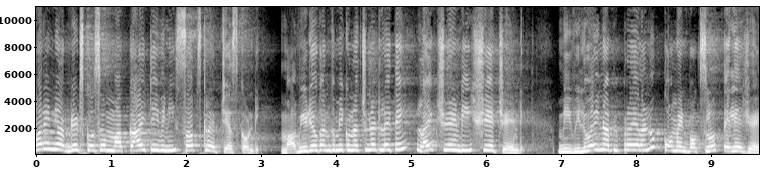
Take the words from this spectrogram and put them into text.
మరిన్ని అప్డేట్స్ కోసం మా కాయ్ టీవీని సబ్స్క్రైబ్ చేసుకోండి. మా వీడియో కనుక మీకు నచ్చినట్లయితే లైక్ చేయండి షేర్ చేయండి. మీ విలువైన అభిప్రాయాలను కామెంట్ బాక్స్లో తెలియజేయండి.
